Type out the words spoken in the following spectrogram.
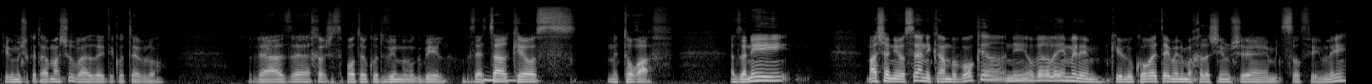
כאילו מישהו כתב משהו ואז הייתי כותב לו. ואז אה, חבר'ה של ספורט היו כותבים במקביל, וזה יצר כאוס מטורף. אז אני, מה שאני עושה, אני קם בבוקר, אני עובר לאימיילים, כאילו קורא את האימיילים החדשים שמצטרפים לי,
